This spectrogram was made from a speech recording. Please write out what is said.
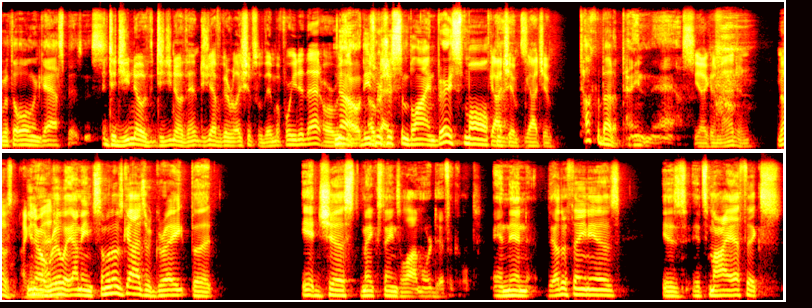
with the oil and gas business. Did you know? Did you know them? Did you have good relationships with them before you did that? Or No, it- these were just some blind, very small Gotcha. things. Gotcha. Talk about a pain in the ass. Yeah, I can imagine. No, I can you know, imagine. really, I mean, some of those guys are great, but it just makes things a lot more difficult. And then the other thing is, is it's my ethics.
